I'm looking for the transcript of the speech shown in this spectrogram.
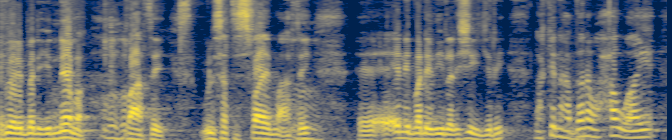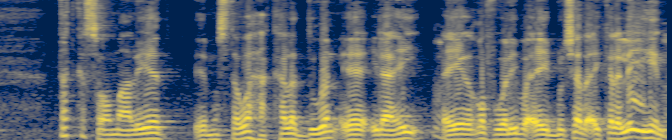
everybody never maartay. Will satisfy maartay. Anybody la dhishigi jiray laakiin haddana waxaa waaye dadka soomaaliyeed ee mustawaha kala duwan ee ilaahay ayaga qof waliba ay bulshada ay kala leeyihiin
